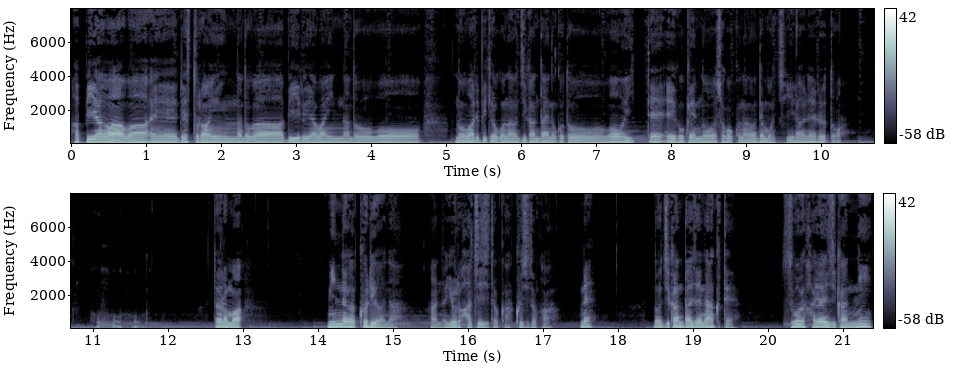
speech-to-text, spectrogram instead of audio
ハッピーアワーは、えー、レストランなどがビールやワインなどをの割引を行う時間帯のことを言って英語圏の諸国などで用いられるとほほほだからまあみんなが来るようなあの夜8時とか9時とかねの時間帯じゃなくてすごい早い時間に、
